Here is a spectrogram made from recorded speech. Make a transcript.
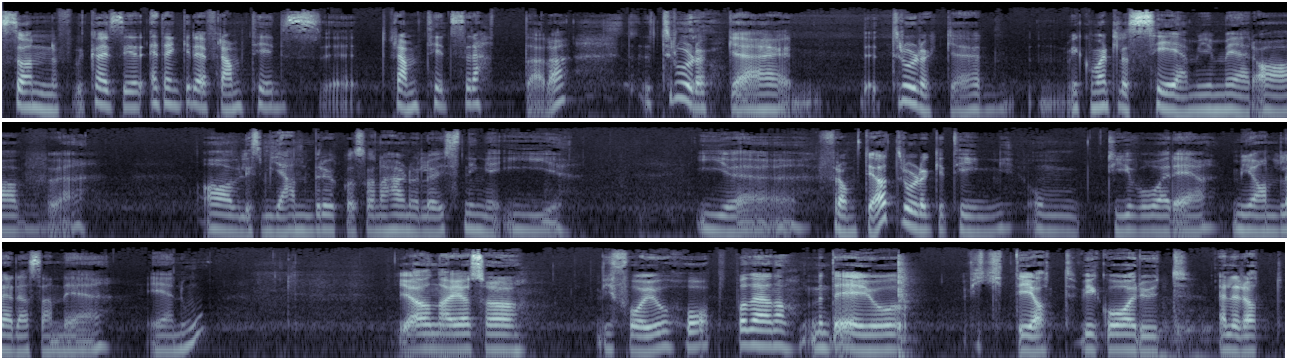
sånn Hva jeg sier Jeg tenker det er fremtids, fremtidsretta, da. Tror dere Tror dere vi kommer til å se mye mer av, av liksom gjenbruk og sånne her noen løsninger i, i uh, framtida? Tror dere ting om 20 år er mye annerledes enn det er nå? Ja, nei, altså Vi får jo håp på det, da. Men det er jo viktig at vi går ut, eller at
